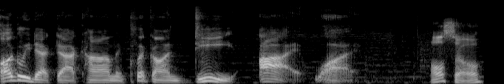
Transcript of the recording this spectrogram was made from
uglydeck.com and click on DIY. Also,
